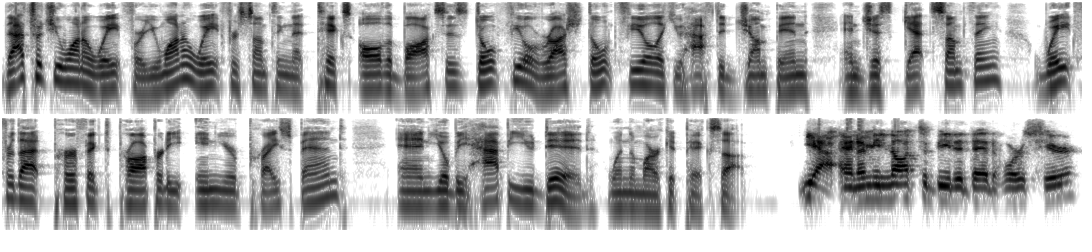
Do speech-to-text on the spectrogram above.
that's what you want to wait for. You want to wait for something that ticks all the boxes. Don't feel rushed. Don't feel like you have to jump in and just get something. Wait for that perfect property in your price band, and you'll be happy you did when the market picks up. Yeah. And I mean, not to beat a dead horse here,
